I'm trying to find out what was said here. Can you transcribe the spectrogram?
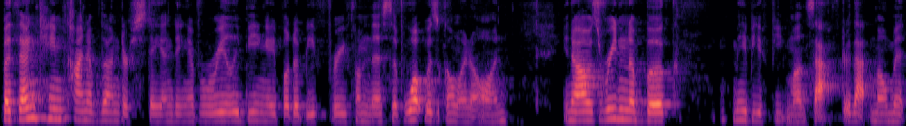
but then came kind of the understanding of really being able to be free from this, of what was going on. You know, I was reading a book maybe a few months after that moment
